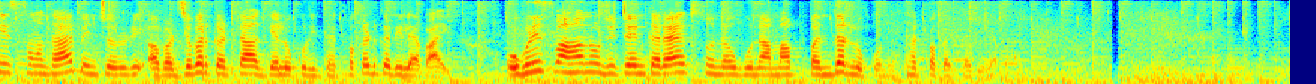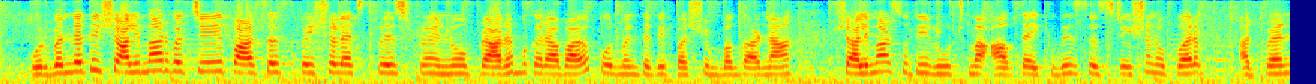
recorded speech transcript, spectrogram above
કેસ નોંધાયા. બિનજરૂરી અવરજવર કરતા અગિયાર લોકોની ધરપકડ કરી લેવાઈ. ઓગણીસ વાહનો ડિટેન કરાયા. એકસો ગુનામાં પંદર લોકોની ધરપકડ કરી લેવાઈ. પોરબંદરથી શાલીમાર વચ્ચે પાર્સલ સ્પેશિયલ એક્સપ્રેસ ટ્રેનનો પ્રારંભ કરાવાયો. પોરબંદરથી પશ્ચિમ બંગાળના શાલીમાર સુધી રૂટમાં આવતા એકવીસ સ્ટેશન ઉપર આ ટ્રેન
